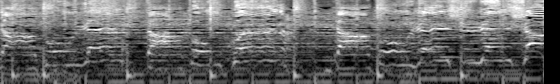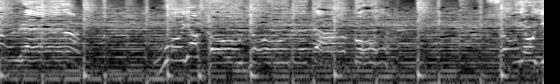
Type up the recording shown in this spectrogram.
打工人，打工魂，打工人是人上人，我要偷偷的打工，总有一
